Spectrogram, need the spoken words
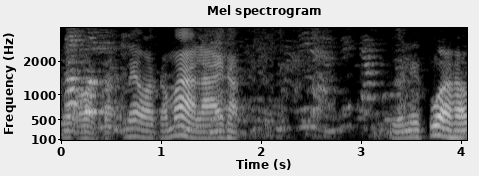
แม่ออกกับแม่ออกกับมาหลายครับ อยู่ในครัวครับ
